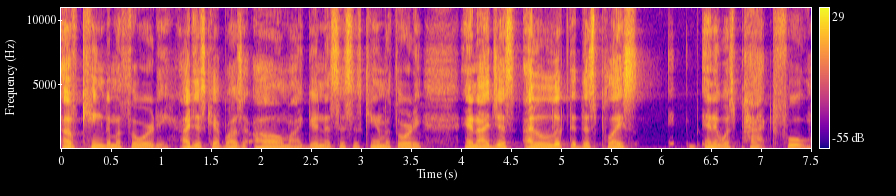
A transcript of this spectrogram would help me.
of kingdom authority. I just kept, I was like, oh my goodness, this is kingdom authority. And I just, I looked at this place and it was packed full.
